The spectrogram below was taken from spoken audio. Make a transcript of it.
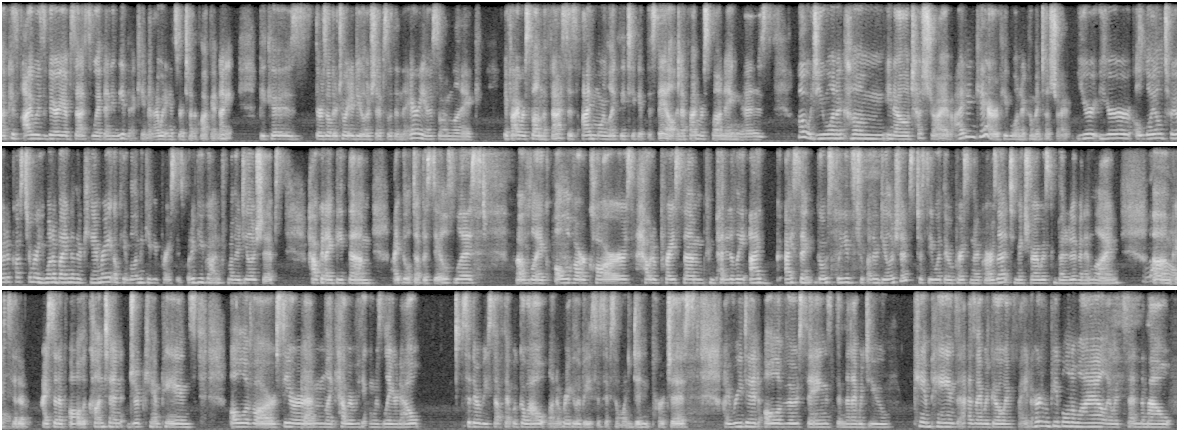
because I was very obsessed with any lead that came in. I would answer at 10 o'clock at night because there's other Toyota dealerships within the area. So I'm like, if I respond the fastest, I'm more likely to get the sale. And if I'm responding as, oh, do you want to come, you know, test drive? I didn't care if people want to come and test drive. You're you're a loyal Toyota customer. You want to buy another Camry? Okay, well, let me give you prices. What have you gotten from other dealerships? How can I beat them? I built up a sales list of like all of our cars, how to price them competitively. I I sent ghost leads to other dealerships to see what they were pricing their cars at to make sure I was competitive and in line. Um, I set up I set up all the content, drip campaigns, all of our CRM, like how everything was layered out. So there would be stuff that would go out on a regular basis if someone didn't purchase. I redid all of those things, and then I would do campaigns as I would go. If I hadn't heard from people in a while, I would send them out,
